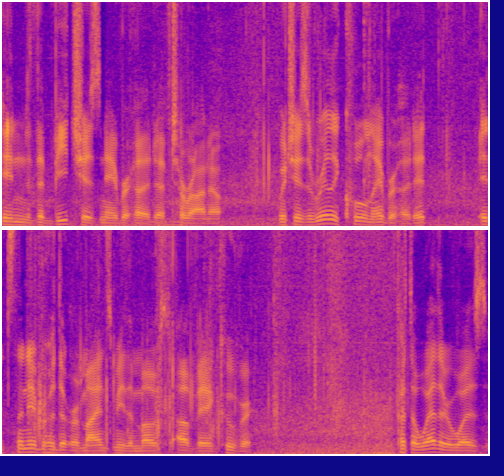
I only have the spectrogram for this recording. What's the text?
in the Beaches neighborhood of Toronto, which is a really cool neighborhood. It it's the neighborhood that reminds me the most of Vancouver. But the weather was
